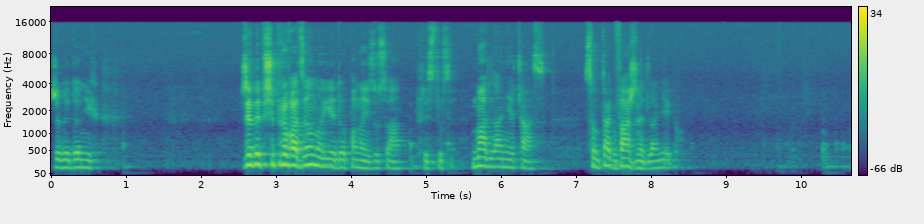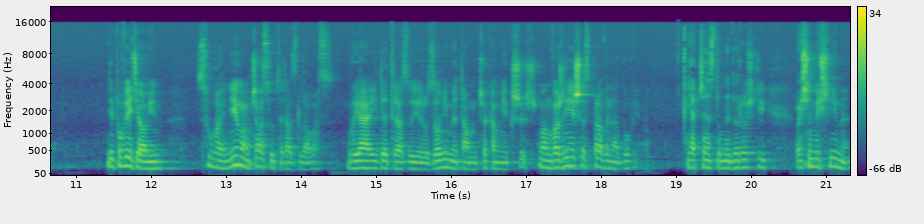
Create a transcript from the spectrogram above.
żeby do nich, żeby przyprowadzono je do Pana Jezusa Chrystusa. Ma dla nie czas. Są tak ważne dla niego. Nie powiedział im, słuchaj, nie mam czasu teraz dla was, bo ja idę teraz do Jerozolimy, tam czeka mnie krzyż. Mam ważniejsze sprawy na głowie. Jak często my dorośli właśnie myślimy,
